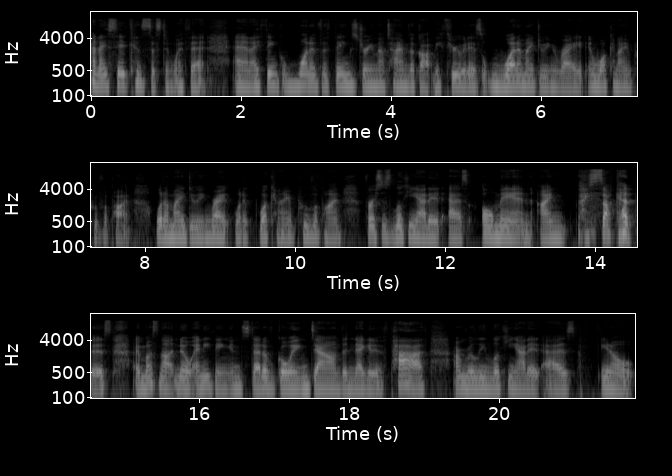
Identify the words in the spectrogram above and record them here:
and I stayed consistent with it. And I think one of the things during that time that got me through it is what am I doing right and what can I improve upon? What am I doing right? What what can I improve upon? Versus looking at it as, oh man, I'm I suck at this. I must not know anything. Instead of going down the negative path, I'm really looking at it as you know,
